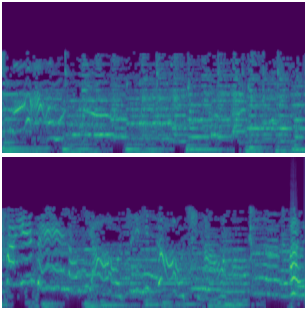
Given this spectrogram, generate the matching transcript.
窗，他也被老挑进高墙。阿姨，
